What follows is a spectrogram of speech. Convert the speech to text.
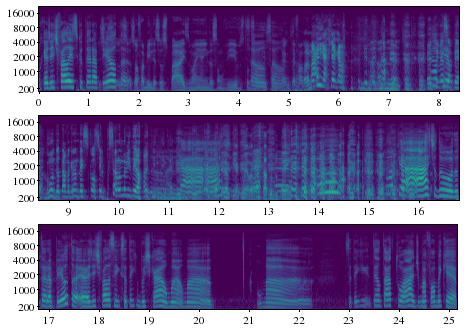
Porque a gente fala isso, que o E sua- terapeuta. Sua, sua família, seus pais, mãe ainda são vivos, todos são, São, vivos. São, pega o telefone agora, Maria, que é aquela... Eu tive porque- essa pergunta, eu tava querendo dar esse conselho, porque a senhora não me deu. Não, é a, a- terapia com ela agora, tá tudo bem? Não, porque a, a arte do, do terapeuta, é, a gente fala assim, que você tem que buscar uma, uma, uma... Você tem que tentar atuar de uma forma que é...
